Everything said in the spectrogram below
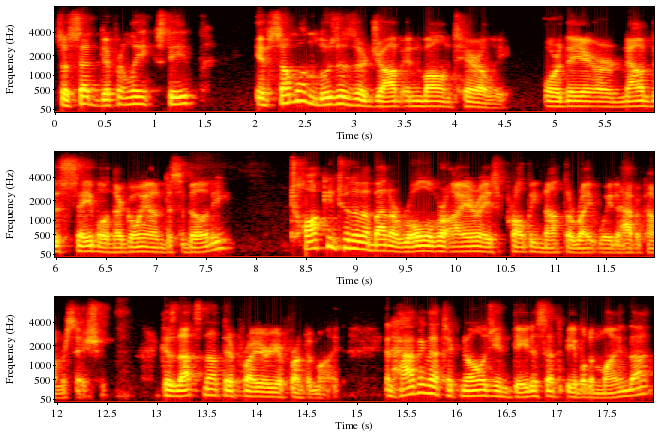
So, said differently, Steve, if someone loses their job involuntarily or they are now disabled and they're going on disability, talking to them about a rollover IRA is probably not the right way to have a conversation because that's not their priority or front of mind. And having that technology and data set to be able to mine that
